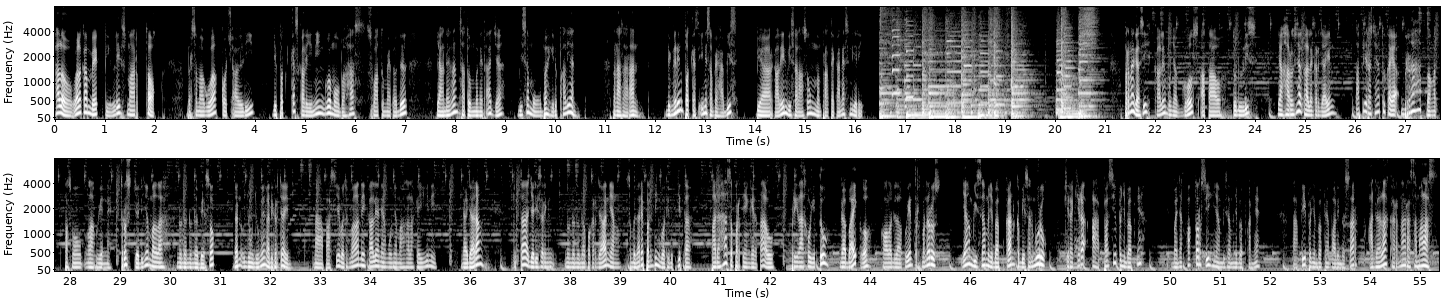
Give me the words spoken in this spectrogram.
Halo, welcome back di Live Smart Talk. Bersama gua Coach Aldi. Di podcast kali ini gua mau bahas suatu metode yang dengan satu menit aja bisa mengubah hidup kalian. Penasaran? Dengerin podcast ini sampai habis biar kalian bisa langsung mempraktekannya sendiri. Pernah gak sih kalian punya goals atau to-do list yang harusnya kalian kerjain tapi rasanya tuh kayak berat banget pas mau ngelakuinnya. Terus jadinya malah nunda-nunda besok dan ujung-ujungnya nggak dikerjain. Nah pastinya banyak banget nih kalian yang punya masalah kayak gini. Nggak jarang kita jadi sering nunda-nunda pekerjaan yang sebenarnya penting buat hidup kita. Padahal seperti yang kita tahu perilaku itu nggak baik loh kalau dilakuin terus-menerus. Yang bisa menyebabkan kebiasaan buruk. Kira-kira apa sih penyebabnya? Banyak faktor sih yang bisa menyebabkannya. Tapi penyebab yang paling besar adalah karena rasa malas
